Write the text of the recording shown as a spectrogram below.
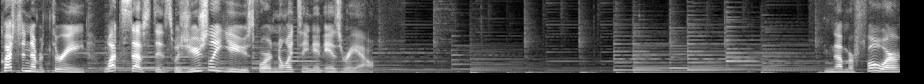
Question number three What substance was usually used for anointing in Israel? Number four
